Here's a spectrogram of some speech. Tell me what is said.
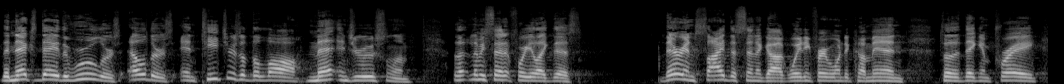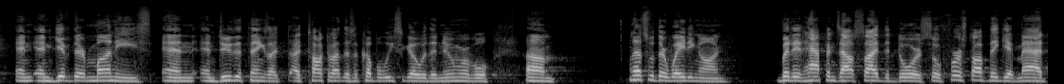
The next day, the rulers, elders, and teachers of the law met in Jerusalem. Let, let me set it for you like this. They're inside the synagogue waiting for everyone to come in so that they can pray and, and give their monies and, and do the things. I, I talked about this a couple weeks ago with Innumerable. Um, that's what they're waiting on. But it happens outside the doors. So, first off, they get mad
